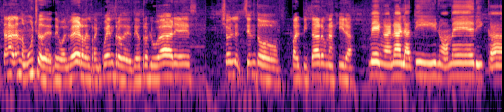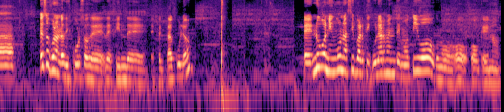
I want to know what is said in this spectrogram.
están hablando mucho de, de volver, del reencuentro de, de otros lugares. Yo siento palpitar una gira. Vengan a Latinoamérica. Esos fueron los discursos de, de fin de espectáculo. Eh, no hubo ninguno así particularmente emotivo como, o, o que nos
